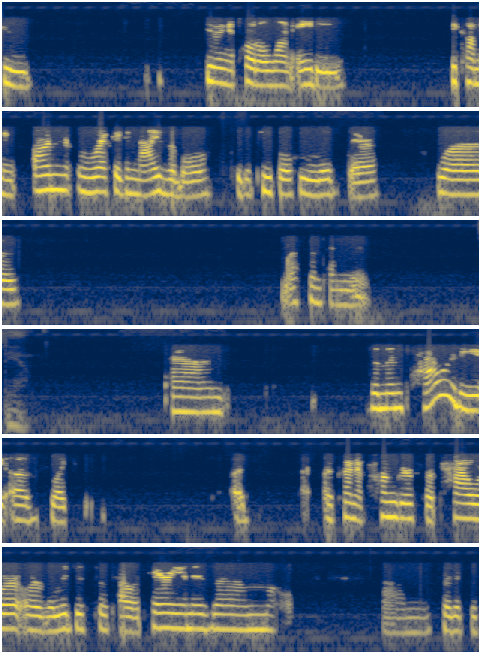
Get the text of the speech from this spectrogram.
to doing a total 180, becoming unrecognizable to the people who lived there, was less than 10 years. Yeah. And the mentality of like a, a kind of hunger for power or religious totalitarianism, um, sort of this,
